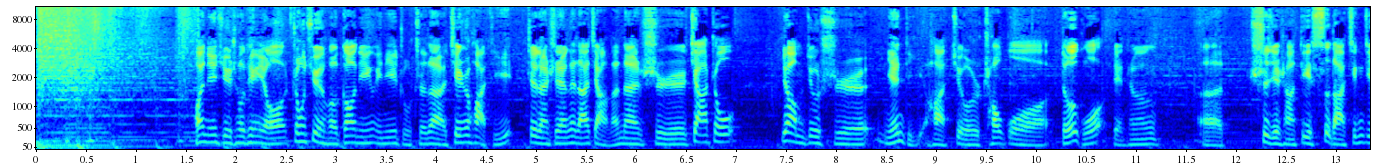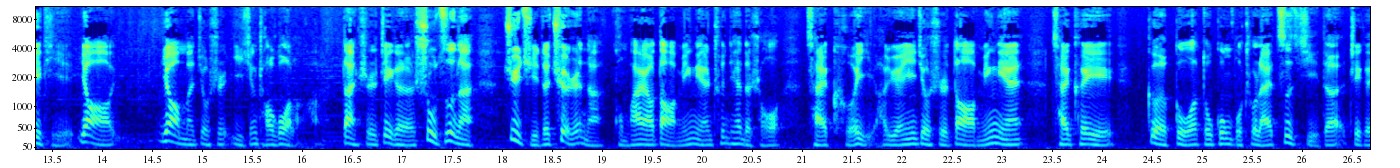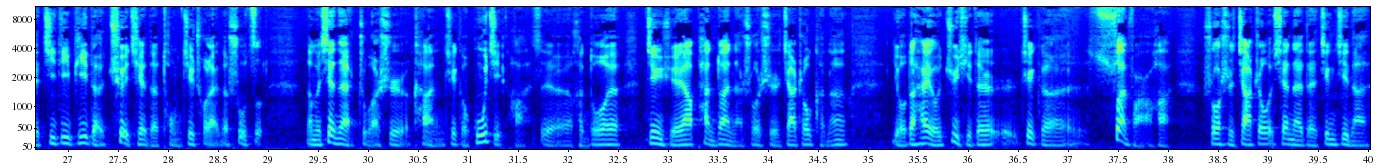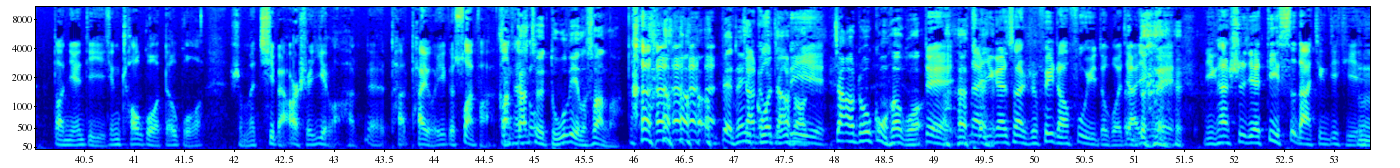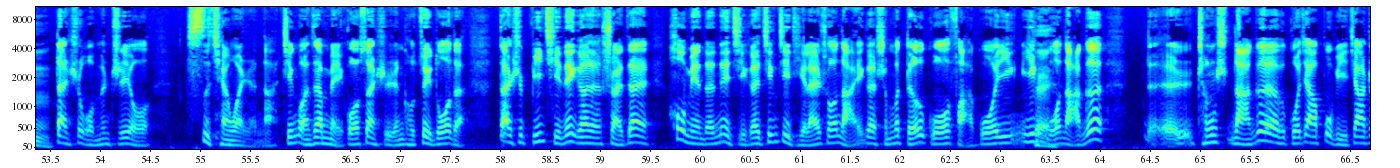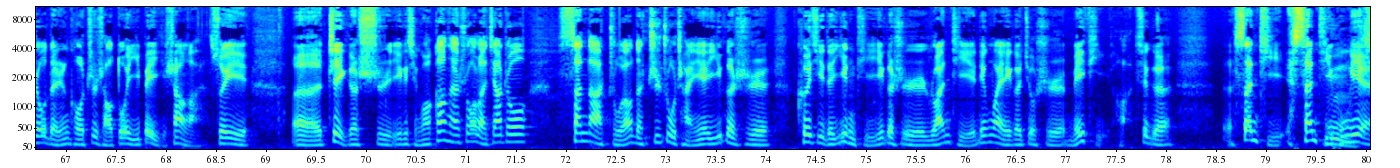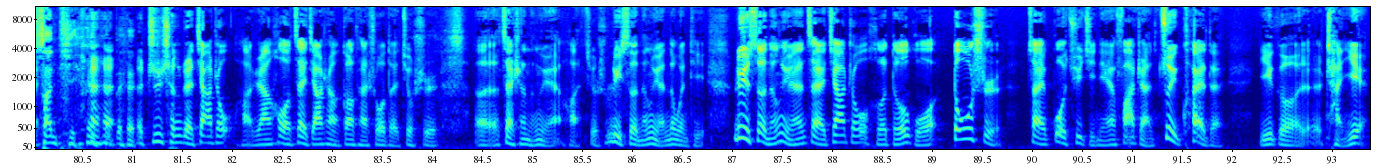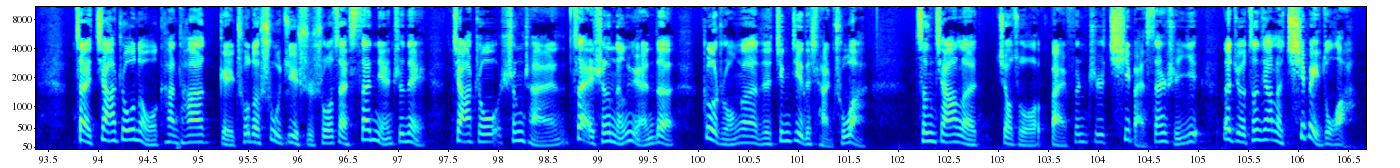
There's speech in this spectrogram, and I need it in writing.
欢迎继续收听由中讯和高宁为您主持的《今日话题》。这段时间跟大家讲的呢是加州，要么就是年底哈，就是超过德国变成呃世界上第四大经济体，要要么就是已经超过了啊。但是这个数字呢，具体的确认呢，恐怕要到明年春天的时候才可以啊。原因就是到明年才可以。各国都公布出来自己的这个 GDP 的确切的统计出来的数字，那么现在主要是看这个估计啊，这很多经济学家判断呢，说是加州可能有的还有具体的这个算法哈。说是加州现在的经济呢，到年底已经超过德国什么七百二十亿了哈。呃，他他有一个算法，刚才干脆独立了算了，变成一个国家，加州共和国。对，那应该算是非常富裕的国家，因为你看世界第四大经济体，嗯，但是我们只有四千万人呐。尽管在美国算是人口最多的，但是比起那个甩在后面的那几个经济体来说，哪一个什么德国、法国、英英国哪个？呃，城市哪个国家不比加州的人口至少多一倍以上啊？所以，呃，这个是一个情况。刚才说了，加州三大主要的支柱产业，一个是科技的硬体，一个是软体，另外一个就是媒体啊。这个三体三体工业，嗯、三体 支撑着加州啊。然后再加上刚才说的，就是呃再生能源哈，就是绿色能源的问题。绿色能源在加州和德国都是在过去几年发展最快的。一个产业，在加州呢，我看他给出的数据是说，在三年之内，加州生产再生能源的各种啊的经济的产出啊，增加了叫做百分之七百三十一，那就增加了七倍多啊。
